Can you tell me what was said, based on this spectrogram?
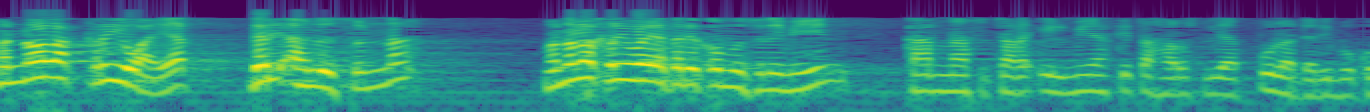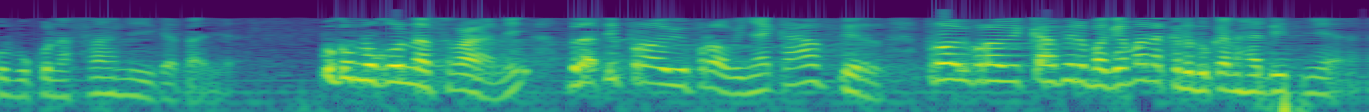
menolak riwayat dari ahlu sunnah, menolak riwayat dari kaum muslimin, karena secara ilmiah kita harus lihat pula dari buku-buku Nasrani katanya. Buku-buku Nasrani berarti perawi-perawinya kafir. Perawi-perawi kafir bagaimana kedudukan hadisnya?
